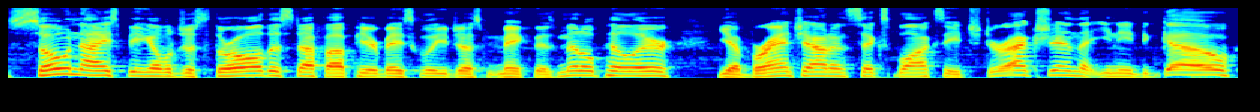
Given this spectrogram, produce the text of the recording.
so nice being able to just throw all this stuff up here. Basically, you just make this middle pillar, you branch out in six blocks each direction that you need to go,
